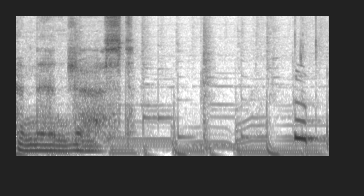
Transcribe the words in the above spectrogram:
and then just boop.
